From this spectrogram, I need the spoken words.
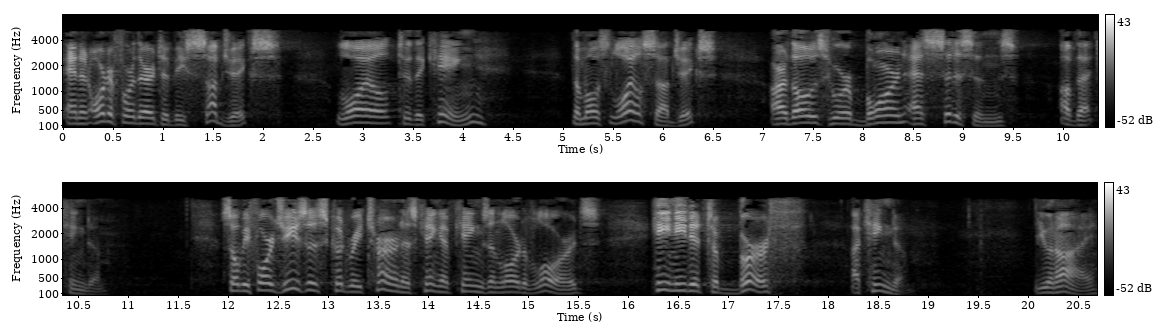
And in order for there to be subjects loyal to the king, the most loyal subjects are those who are born as citizens of that kingdom. So before Jesus could return as King of Kings and Lord of Lords, he needed to birth a kingdom. You and I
